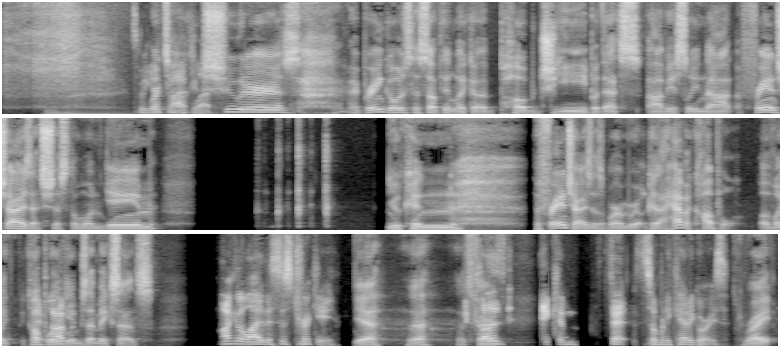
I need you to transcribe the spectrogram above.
So we We're talking left. shooters. My brain goes to something like a PUBG, but that's obviously not a franchise. That's just the one game. You can the franchises where I'm real because I have a couple of like a couple of games that make sense. I'm not gonna lie, this is tricky Yeah, yeah, that's because it can fit so many categories. Right.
